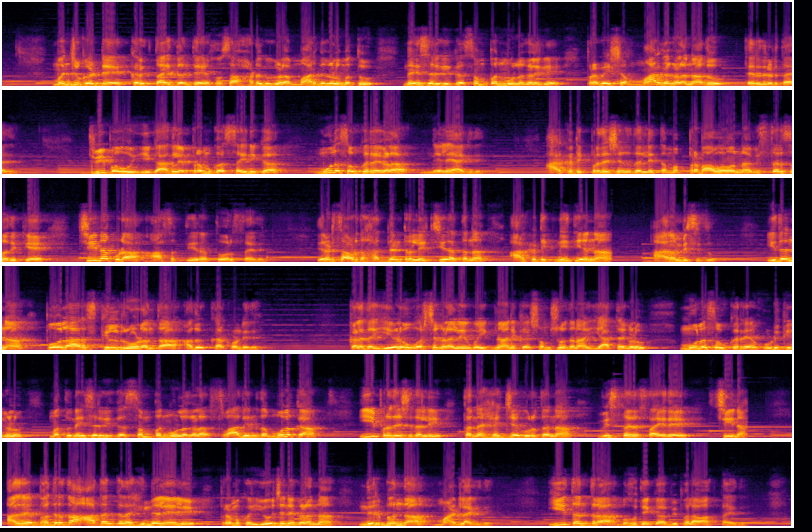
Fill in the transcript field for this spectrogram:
ಮಂಜುಗಡ್ಡೆ ಕರಗ್ತಾ ಇದ್ದಂತೆ ಹೊಸ ಹಡಗುಗಳ ಮಾರ್ಗಗಳು ಮತ್ತು ನೈಸರ್ಗಿಕ ಸಂಪನ್ಮೂಲಗಳಿಗೆ ಪ್ರವೇಶ ಮಾರ್ಗಗಳನ್ನು ಅದು ತೆರೆದಿಡ್ತಾ ಇದೆ. ದ್ವೀಪವು ಈಗಾಗಲೇ ಪ್ರಮುಖ ಸೈನಿಕ ಮೂಲಸೌಕರ್ಯಗಳ ನೆಲೆಯಾಗಿದೆ. ಆರ್ಕಟಿಕ್ ಪ್ರದೇಶದಲ್ಲಿ ತಮ್ಮ ಪ್ರಭಾವವನ್ನು ವಿಸ್ತರಿಸೋದಕ್ಕೆ ಚೀನಾ ಕೂಡ ಆಸಕ್ತಿಯನ್ನು ತೋರಿಸ್ತಾ ಇದೆ. ಎರಡ್ ಸಾವಿರದ ಹದಿನೆಂಟರಲ್ಲಿ ಚೀನಾ ತನ್ನ ಆರ್ಕಟಿಕ್ ನೀತಿಯನ್ನ ಆರಂಭಿಸಿತು. ಇದನ್ನ ಪೋಲಾರ್ ಸ್ಕಿಲ್ ರೋಡ್ ಅಂತ ಅದು ಕರ್ಕೊಂಡಿದೆ. ಕಳೆದ ಏಳು ವರ್ಷಗಳಲ್ಲಿ ವೈಜ್ಞಾನಿಕ ಸಂಶೋಧನಾ ಯಾತ್ರೆಗಳು ಮೂಲಸೌಕರ್ಯ ಹೂಡಿಕೆಗಳು ಮತ್ತು ನೈಸರ್ಗಿಕ ಸಂಪನ್ಮೂಲಗಳ ಸ್ವಾಧೀನದ ಮೂಲಕ ಈ ಪ್ರದೇಶದಲ್ಲಿ ತನ್ನ ಹೆಜ್ಜೆ ಗುರುತನ್ನ ವಿಸ್ತರಿಸ್ತಾ ಇದೆ ಚೀನಾ. ಆದರೆ ಭದ್ರತಾ ಆತಂಕದ ಹಿನ್ನೆಲೆಯಲ್ಲಿ ಪ್ರಮುಖ ಯೋಜನೆಗಳನ್ನು ನಿರ್ಬಂಧ ಮಾಡಲಾಗಿದೆ. ಈ ತಂತ್ರ ಬಹುತೇಕ ವಿಫಲವಾಗ್ತಾ ಇದೆ.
